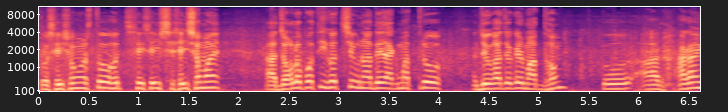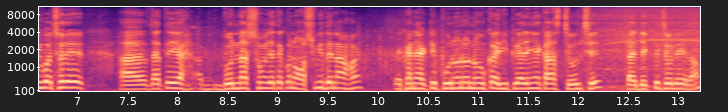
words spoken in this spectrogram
তো সেই সমস্ত হচ্ছে, সেই সেই সময় জলপথই হচ্ছে ওনাদের একমাত্র যোগাযোগের মাধ্যম। তো আর আগামী বছরে যাতে বন্যার সময় যাতে কোনো অসুবিধে না হয়, এখানে একটি পুরনো নৌকা রিপেয়ারিংয়ের কাজ চলছে, তাই দেখতে চলে এলাম।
